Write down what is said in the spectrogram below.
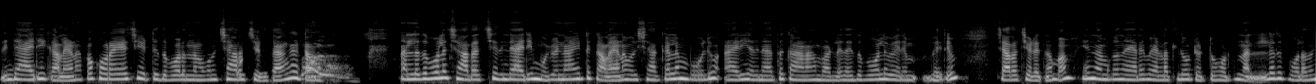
ഇതിന്റെ അരി കളയണം. അപ്പോൾ കുറേശ്ശെ ഇട്ട് ഇതുപോലെ നമുക്കൊന്ന് ചതച്ചെടുക്കാം കേട്ടോ. നല്ലതുപോലെ ചതച്ച് ഇതിന്റെ അരി മുഴുവനായിട്ട് കളയണം. ഒരു ശകലം പോലും അരി അതിനകത്ത് കാണാൻ പാടില്ല. ഇത് ഇതുപോലെ വരും വരും. ചതച്ചെടുക്കുമ്പം ഇനി നമുക്ക് നേരെ വെള്ളത്തിലോട്ട് ഇട്ട് കൊടുത്ത് നല്ലതുപോലെ അത്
